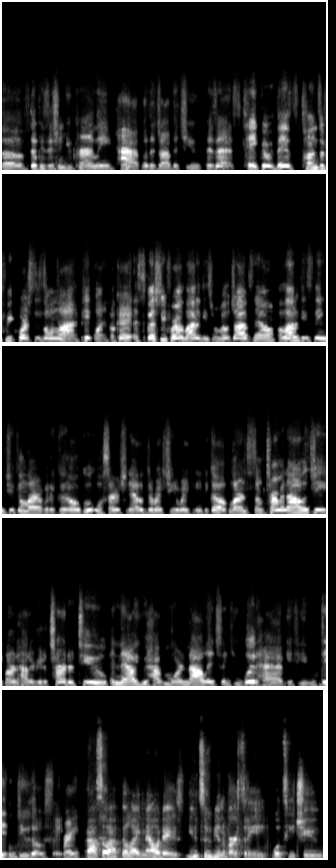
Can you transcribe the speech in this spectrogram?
of the position you currently have or the job that you possess. Take a, there's tons of free courses online. Pick one, okay? Especially for a lot of these remote jobs now. A lot of these things you can learn with a good old Google search, and that'll direct you to where you need to go. Learn some terminology, learn how to read a chart or two, and now you have more knowledge than you would have if you didn't do those things, right? But also, I feel like nowadays YouTube University will teach you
